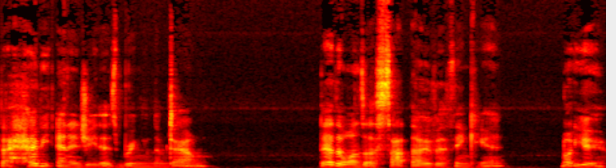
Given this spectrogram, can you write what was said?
that heavy energy that's bringing them down. They're the ones that are sat there overthinking it, not you.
